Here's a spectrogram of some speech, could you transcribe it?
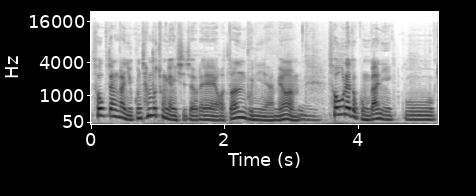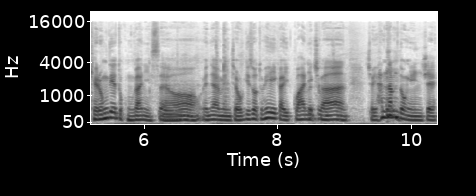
서욱 장관 육군 참모총장 시절에 어떤 분이냐면 음. 서울에도 공간이 있고 계룡대에도 공간이 있어요. 왜냐하면 이제 여기서도 회의가 있고 하니까 음. 그렇죠, 그렇죠. 저희 한남동에 이제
